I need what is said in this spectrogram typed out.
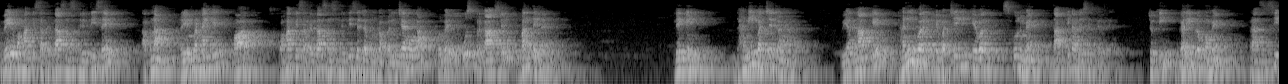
वे वहाँ की सभ्यता संस्कृति से अपना प्रेम बढ़ाएँगे और वहाँ की सभ्यता संस्कृति से जब उनका परिचय होगा तो वे उस प्रकार से बनते जाएँगे। लेकिन धनी बच्चे जो हैं, वियतनाम के धनी वर्ग के बच्चे ही केवल स्कूल में दाखिला ले सकते थे क्योंकि गरीब लोगों में फ्रांसीसी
